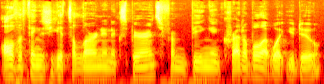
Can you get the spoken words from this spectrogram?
all the things you get to learn and experience from being incredible at what you do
